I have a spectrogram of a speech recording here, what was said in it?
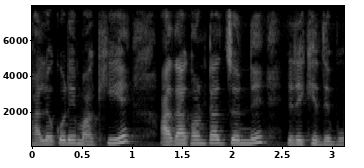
ভালো করে মাখিয়ে আধা ঘণ্টার জন্যে রেখে দেবো।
